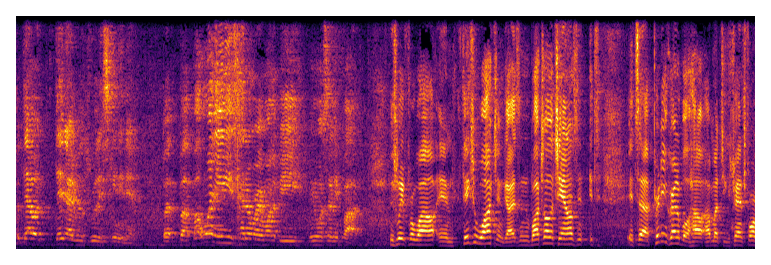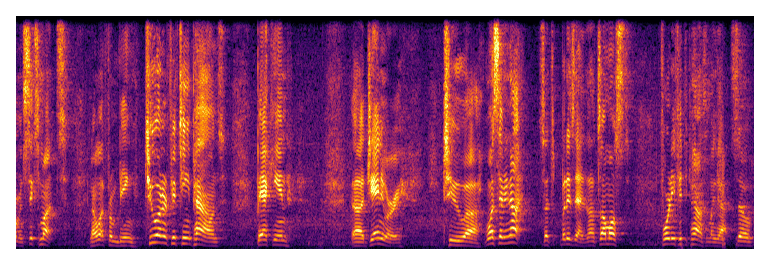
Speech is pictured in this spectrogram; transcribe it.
But that was, then I was really skinny then. But but about 180 is kind of where I want to be, maybe 175. Just wait for a while, and thanks for watching, guys, and watch all the channels. It's it's uh, pretty incredible how, how much you can transform in six months. And I went from being 215 pounds back in uh, January to uh, 179. So what is that? That's almost 40, 50 pounds, something like that. So,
